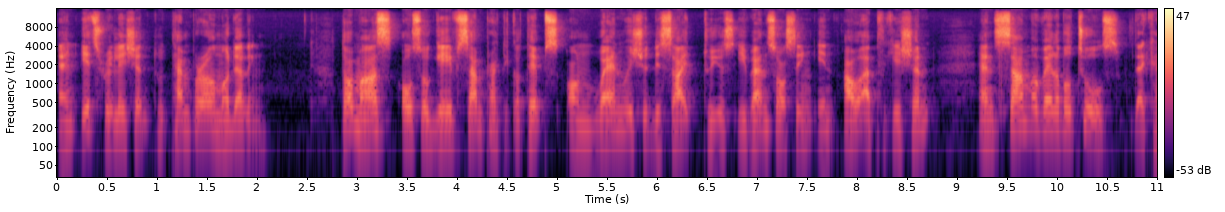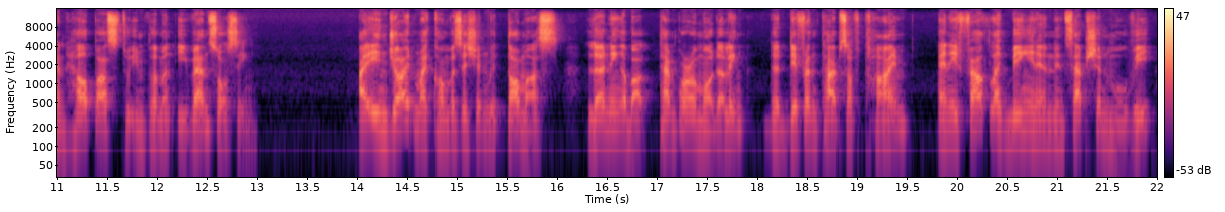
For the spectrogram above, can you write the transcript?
and its relation to temporal modeling. Thomas also gave some practical tips on when we should decide to use event sourcing in our application and some available tools that can help us to implement event sourcing. I enjoyed my conversation with Thomas, learning about temporal modeling, the different types of time, and it felt like being in an Inception movie,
